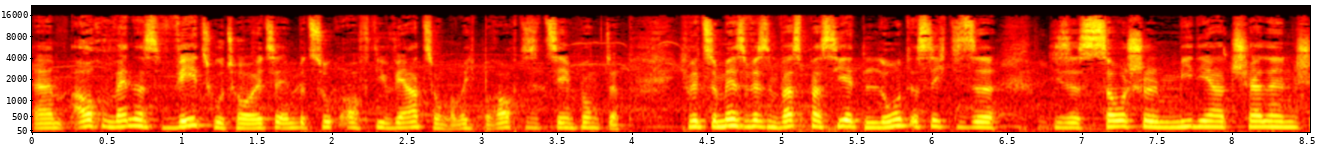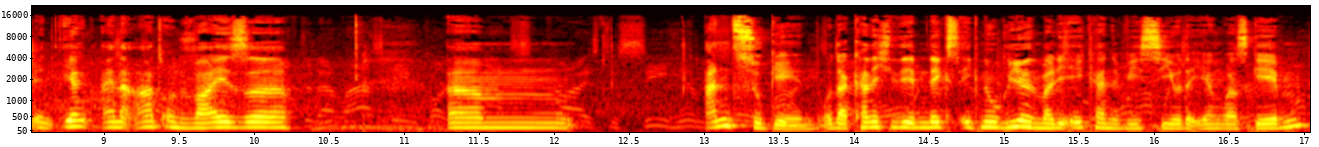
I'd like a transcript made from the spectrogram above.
Ähm, auch wenn es wehtut heute in Bezug auf die Wertung. Aber ich brauche diese 10 Punkte. Ich will zumindest wissen, was passiert. Lohnt es sich, diese, diese Social Media Challenge in irgendeiner Art und Weise ähm, anzugehen? Oder kann ich die demnächst ignorieren, weil die eh keine VC oder irgendwas geben?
